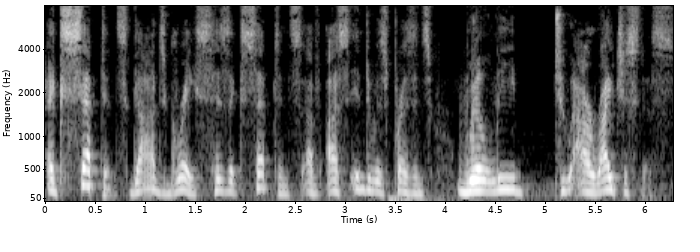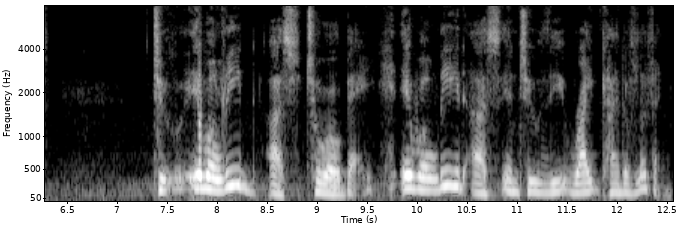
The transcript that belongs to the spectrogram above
acceptance, God's grace, his acceptance of us into his presence will lead to our righteousness. To it will lead us to obey. It will lead us into the right kind of living.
